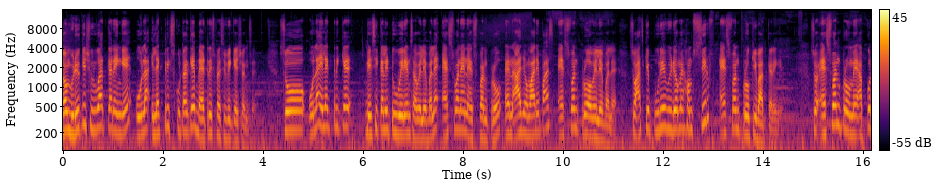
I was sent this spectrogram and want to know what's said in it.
तो हम वीडियो की शुरुआत करेंगे ओला इलेक्ट्रिक स्कूटर के बैटरी स्पेसिफिकेशन से। सो ओला इलेक्ट्रिक के बेसिकली टू वेरिएंट्स अवेलेबल है S1 and S one pro and आज हमारे पास S1 प्रो अवेलेबल है। सो so, आज के पूरे वीडियो में हम सिर्फ़ S1 प्रो की बात करेंगे। सो so, S1 प्रो में आपको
